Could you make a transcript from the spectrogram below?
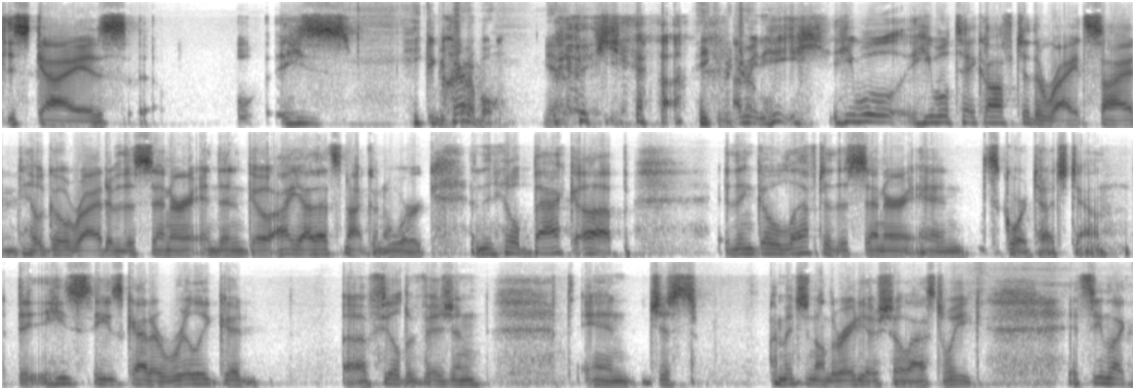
this guy is he's he incredible. Yeah, yeah. He can be I mean, he he will he will take off to the right side. He'll go right of the center and then go, oh yeah, that's not going to work. And then he'll back up and then go left of the center and score a touchdown. He's he's got a really good uh, field of vision and just I mentioned on the radio show last week, it seemed like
